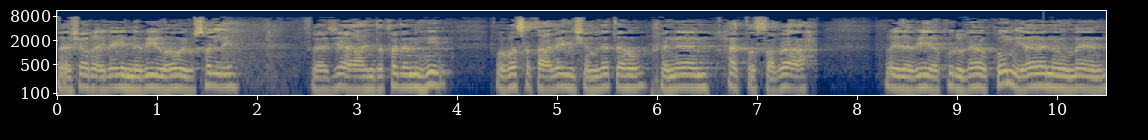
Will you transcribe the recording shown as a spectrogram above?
فأشار إليه النبي وهو يصلي فجاء عند قدمه وبسط عليه شملته فنام حتى الصباح. وإذا به يقول له قم يا نومان.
